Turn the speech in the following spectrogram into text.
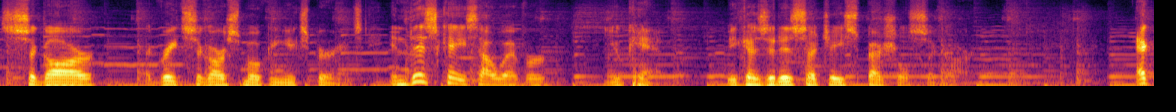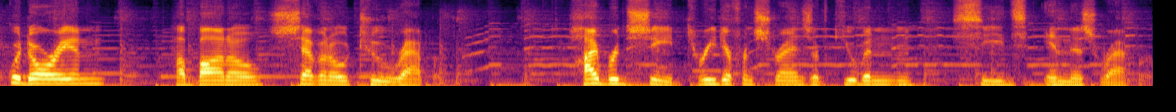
cigar, a great cigar smoking experience. In this case, however, you can because it is such a special cigar. Ecuadorian Habano 702 wrapper. Hybrid seed, three different strands of Cuban seeds in this wrapper.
